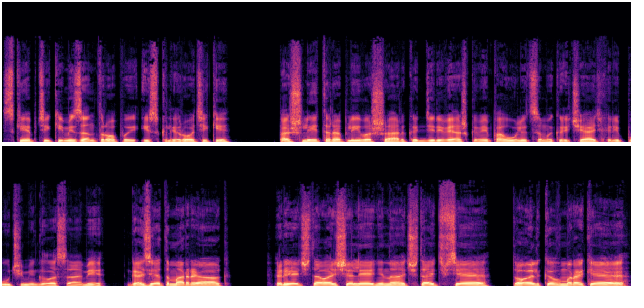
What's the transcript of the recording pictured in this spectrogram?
скептики, мизантропы и склеротики пошли торопливо шаркать деревяшками по улицам и кричать хрипучими голосами «Газета «Моряк»! Речь товарища Ленина! Читайте все! Только в мраке!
